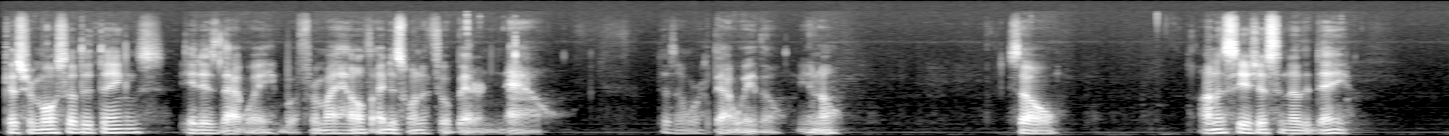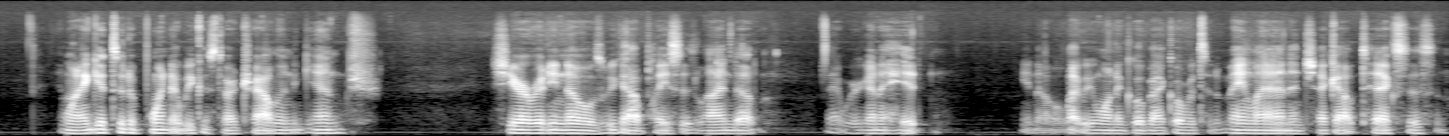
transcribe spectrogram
Because um, for most other things, it is that way. But for my health, I just want to feel better now. Doesn't work that way though, you know. So honestly, it's just another day. And when I get to the point that we can start traveling again, she already knows we got places lined up that we're going to hit. You know, like we want to go back over to the mainland and check out Texas and,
